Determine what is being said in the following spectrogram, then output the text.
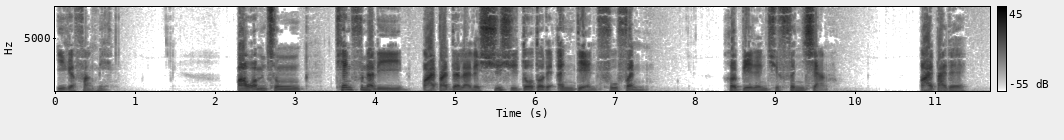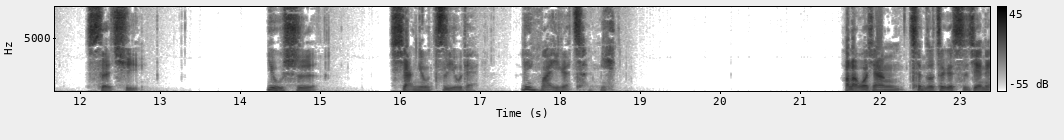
一个方面。把我们从天父那里白白得来的许许多多的恩典福分，和别人去分享，白白的舍去，又是享用自由的。另外一个层面，好了，我想趁着这个时间呢，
